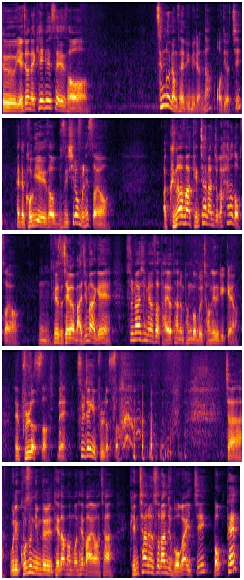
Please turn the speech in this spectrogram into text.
그 예전에 KBS에서 생로병사의 비밀이었나? 어디였지? 하여튼 거기에서 무슨 실험을 했어요. 아, 그나마 괜찮은 안주가 하나도 없어요. 음, 그래서 제가 마지막에 술 마시면서 다이어트 하는 방법을 정해 드릴게요. 네, 불렀어. 네, 술쟁이 불렀어. 자, 우리 고수님들 대답 한번 해봐요. 자, 괜찮은 술안주 뭐가 있지? 먹태?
